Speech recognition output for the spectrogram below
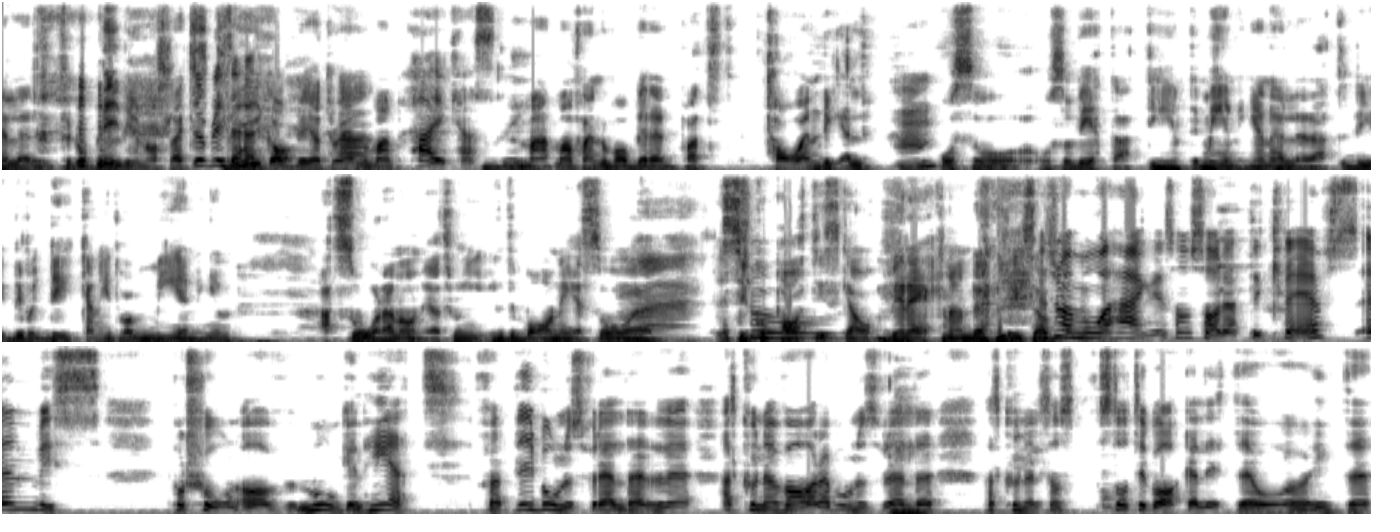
eller för då blir det ju någon slags krig av det. Jag tror Ja. ändå man, man, man får ändå vara beredd på att ta en del Mm. och så, och så veta att det är inte meningen eller att det, det, det kan inte vara meningen att såra någon. Jag tror inte barn är så eh, Nej. Jag psykopatiska och beräknande. Liksom. Jag tror att Moa Herngren som sa det att det krävs en viss portion av mogenhet för att bli bonusförälder eller att kunna vara bonusförälder. Att kunna liksom stå tillbaka lite och inte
